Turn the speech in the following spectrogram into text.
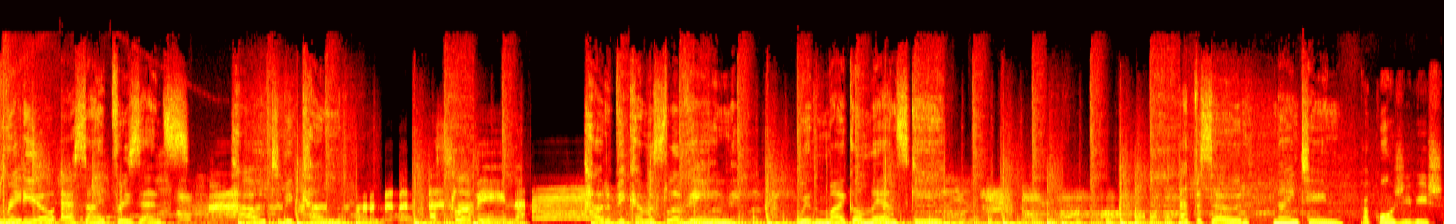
Radio SI presents How to Become a Slovene. How to Become a Slovene with Michael Mansky. Episode 19. Kako živiš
